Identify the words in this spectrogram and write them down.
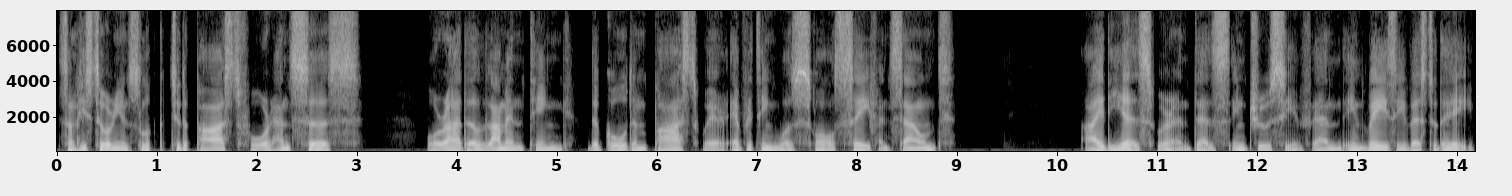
Some historians look to the past for answers, or rather lamenting the golden past where everything was all safe and sound. Ideas weren't as intrusive and invasive as today.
